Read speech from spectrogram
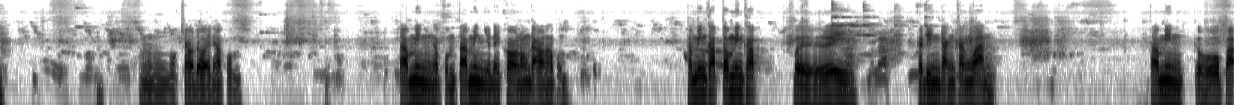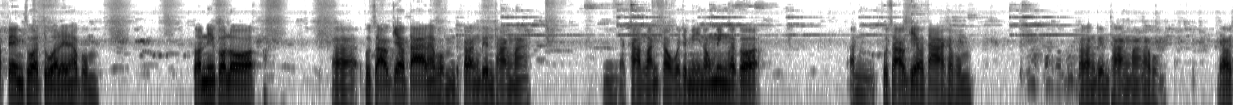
อืมหมวกชาวดอยนะครับผมตามิ่งครับผมตามิ่งอยู่ในข้อน้องดาวนะครับผม ตามิงครับตามิ่งครับเบยกระดิ่งดังกลางวันตามิ่งโอ้โหปะแป้งทั่วตัวเลยนะครับผม ตอนนี้ก็รอผู้สาวแก้วตานะครับผมกำลังเดินทางมาอืมอาคารหลังเก่าก็จะมีน้องมิ่งแล้วก็ อันผู้สาวแก้วตาครับผมกำลังเดินทางมานะครับผมเดี๋ยว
